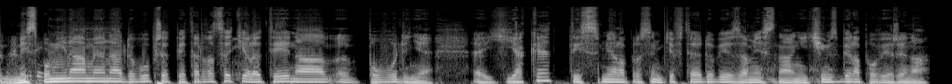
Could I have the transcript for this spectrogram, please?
My vzpomínáme na dobu před 25 lety na e, povodně. E, jaké ty jsi měla, prosím tě, v té době zaměstnání? Čím jsi byla pověřena?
